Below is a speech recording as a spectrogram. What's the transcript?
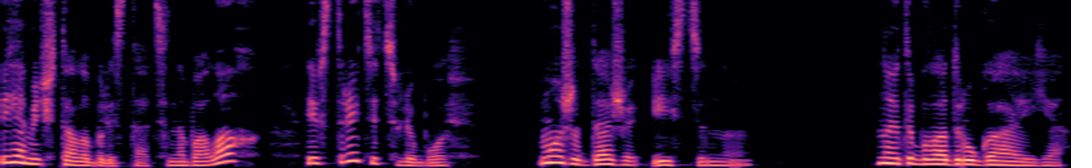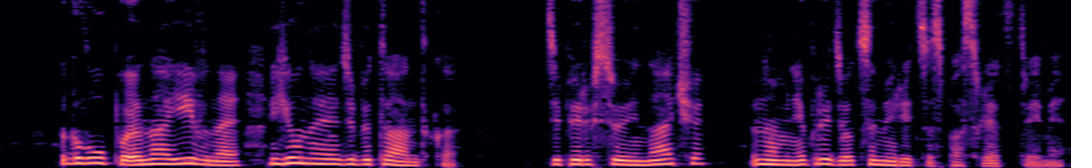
Я мечтала блистать на балах и встретить любовь, может, даже истинную. Но это была другая я, глупая, наивная, юная дебютантка. Теперь все иначе, но мне придется мириться с последствиями.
